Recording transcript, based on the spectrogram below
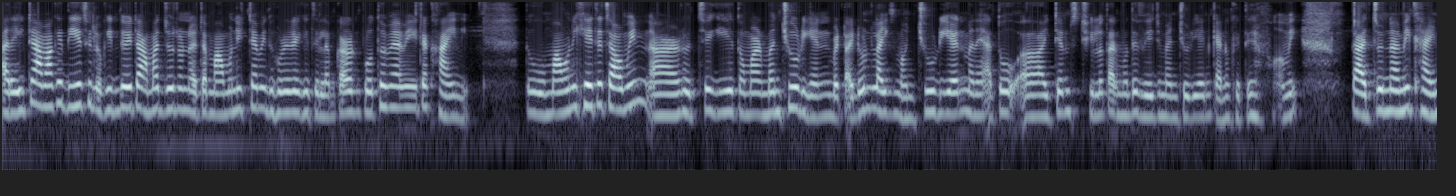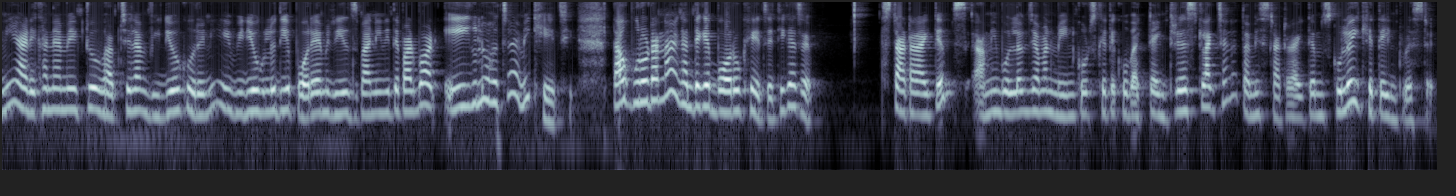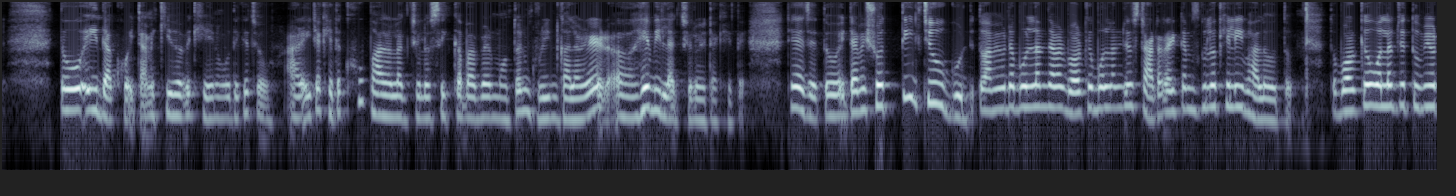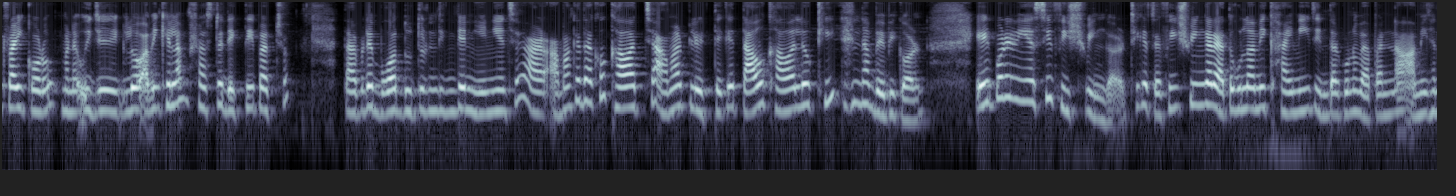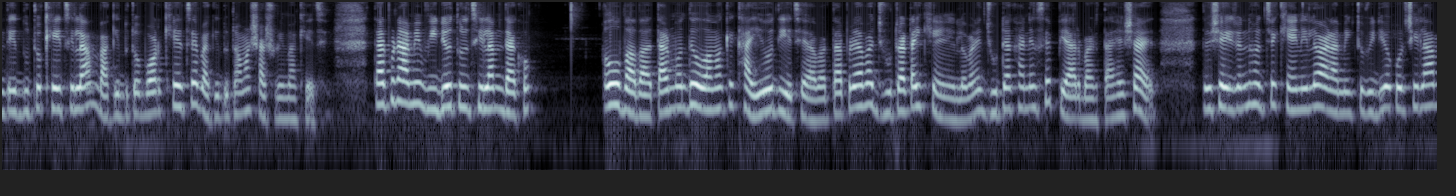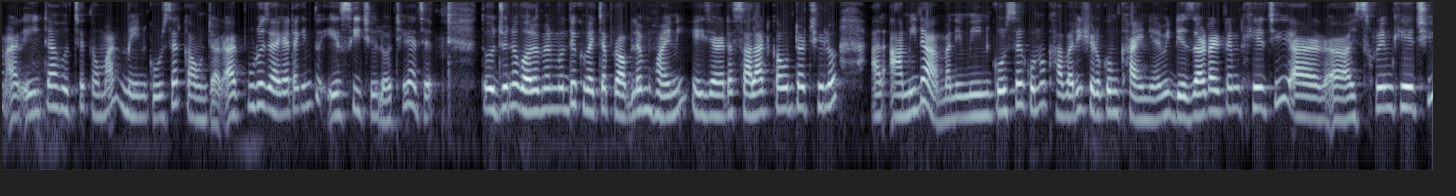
আর এইটা আমাকে দিয়েছিল, কিন্তু এটা আমার জন্য না, এটা মামনিরটা আমি ধরে রেখেছিলাম, কারণ প্রথমে আমি এটা খাইনি। তো মামনি খেয়েছে চাউমিন আর হচ্ছে গিয়ে তোমার Manchurian but I don't like Manchurian মানে এত আইটেমস ছিল, তার মধ্যে ভেজ মাঞ্চুরিয়ান কেন খেতে যাব আমি? তার জন্য আমি খাইনি আর এখানে আমি একটু ভাবছিলাম ভিডিও করে নিই, এই ভিডিওগুলো দিয়ে পরে আমি রিলস বানিয়ে নিতে পারব, আর এইগুলো হচ্ছে আমি খেয়েছি। তাও পুরোটা না এখান থেকে বড় খেয়েছে, ঠিক আছে? স্টার্টার আইটেমস আমি বললাম যে আমার মেন কোর্স খেতে খুব একটা ইন্টারেস্ট লাগছে না, তো আমি স্টার্টার আইটেমসগুলোই খেতে ইন্টারেস্টেড তো এই দেখো, এটা আমি কীভাবে খেয়ে নেব দেখেছ? আর এইটা খেতে খুব ভালো লাগছিল শিক কাবাবের মতন গ্রিন কালারের হেভি লাগছিল এটা খেতে। ঠিক আছে? তো এটা আমি সত্যি টু গুড তো আমি ওটা বললাম যে, আমার বরকে বললাম যে স্টার্টার আইটেমসগুলো খেলেই ভালো হতো। তো বরকেও বললাম যে, তুমিও ট্রাই করো। মানে ওই যে এগুলো আমি খেলাম ফার্স্টে দেখতেই পাচ্ছ। তারপরে বর দুটো তিনটে নিয়ে নিয়েছে। আর আমাকে দেখো খাওয়াচ্ছে আমার প্লেট থেকে, তাও খাওয়ালো কি না বেবিকর্ন এরপর এরপরে নিয়ে এসেছি ফিশ ফিঙ্গার ঠিক আছে? ফিশ ফিঙ্গার এতগুলো আমি খাইনি, চিন্তার কোনো ব্যাপার না। আমি এখান থেকে দুটো খেয়েছিলাম, বাকি দুটো বর খেয়েছে, বাকি দুটো আমার শাশুড়ি মা খেয়েছে। তারপরে আমি ভিডিও তুলছিলাম, দেখো। ও বাবা, তার মধ্যে ও আমাকে খাইয়েও দিয়েছে আবার। তারপরে আবার ঝুটাটাই খেয়ে নিল। মানে ঝুটা খানে সে পেয়ার বার্তা, হে শায়দ। তো সেই জন্য হচ্ছে খেয়ে নিল আর আমি একটু ভিডিও করছিলাম আর এইটা হচ্ছে তোমার মেইন কোর্সের কাউন্টার আর পুরো জায়গাটা কিন্তু এসি ছিল, ঠিক আছে? তো ওর জন্য গরমের মধ্যে খুব একটা প্রবলেম হয়নি। এই জায়গাটা সালাড কাউন্টার ছিল। আর আমি না মানে মেইন কোর্সের কোনো খাবারই সেরকম খাইনি। আমি ডেজার্ট আইটেম খেয়েছি আর আইসক্রিম খেয়েছি।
